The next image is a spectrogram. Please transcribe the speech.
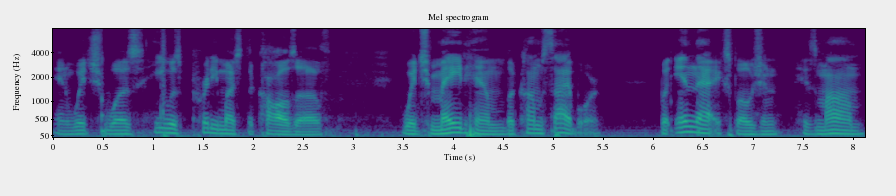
in which was he was pretty much the cause of, which made him become cyborg. But in that explosion, his mom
